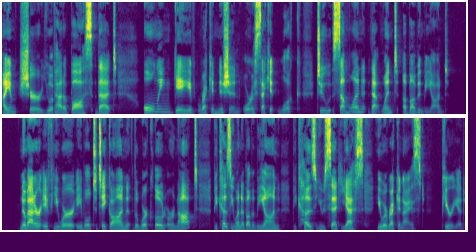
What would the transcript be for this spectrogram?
I am sure you have had a boss that only gave recognition or a second look to someone that went above and beyond. No matter if you were able to take on the workload or not, because you went above and beyond, because you said yes, you were recognized. Period.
